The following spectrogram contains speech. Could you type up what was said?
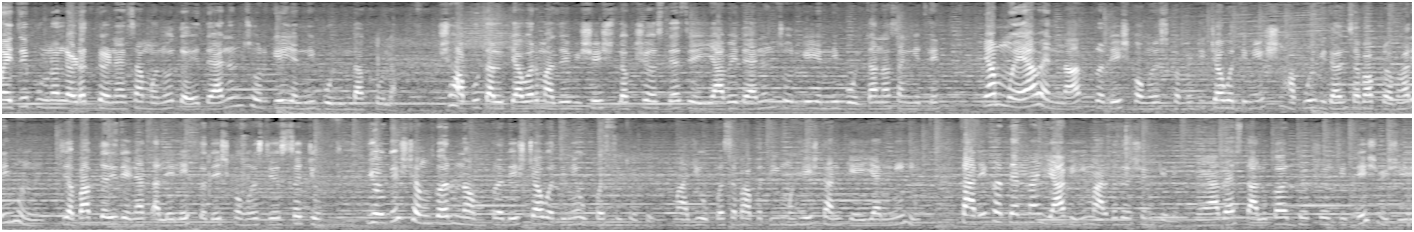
मैत्रीपूर्ण लढत करण्याचा मनोदय दयानंद चोरगे यांनी बोलून दाखवला. शहापूर तालुक्यावर माझे विशेष लक्ष असल्याचे यावेळी दयानंद चोरगे यांनी बोलताना सांगितले. या मेळाव्यांना प्रदेश काँग्रेस कमिटीच्या वतीने शहापूर विधानसभा प्रभारी म्हणून जबाबदारी देण्यात आलेले प्रदेश काँग्रेसचे सचिव योगेश शंकर नम प्रदेशच्या वतीने उपस्थित होते. माजी उपसभापती महेश तानके यांनीही कार्यकर्त्यांना यावेळी मार्गदर्शन केले. मेळाव्यास तालुका अध्यक्ष जितेश विशे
